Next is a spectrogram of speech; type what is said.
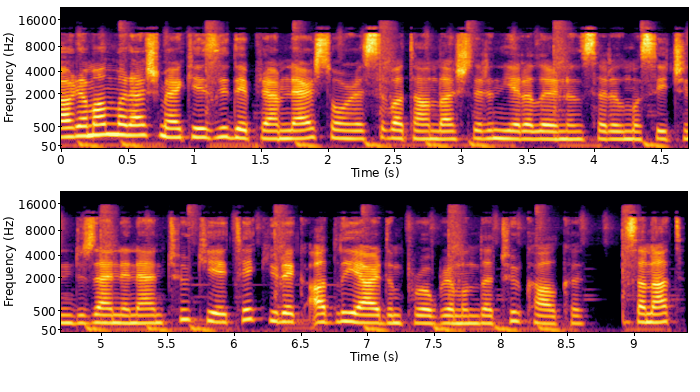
Kahramanmaraş merkezli depremler sonrası vatandaşların yaralarının sarılması için düzenlenen Türkiye Tek Yürek adlı yardım programında Türk halkı, sanat,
